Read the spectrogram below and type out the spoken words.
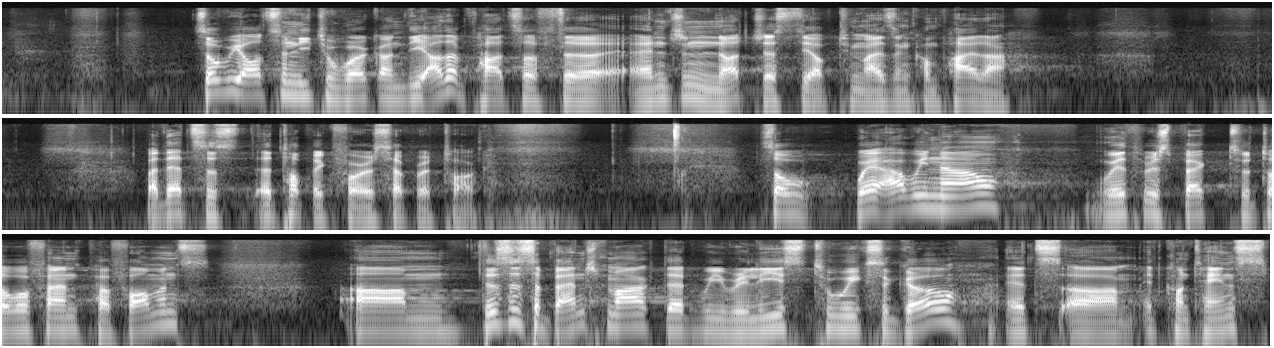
so we also need to work on the other parts of the engine, not just the optimizing compiler. But that's a, a topic for a separate talk. So where are we now with respect to turbofan performance? Um, this is a benchmark that we released two weeks ago. Um, it contains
